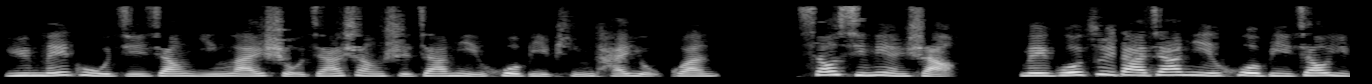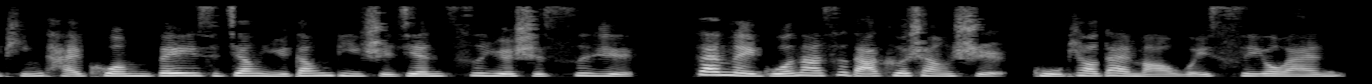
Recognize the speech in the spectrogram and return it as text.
与美股即将迎来首家上市加密货币平台有关。消息面上，美国最大加密货币交易平台 Coinbase 将于当地时间四月十四日在美国纳斯达克上市，股票代码为 CON。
